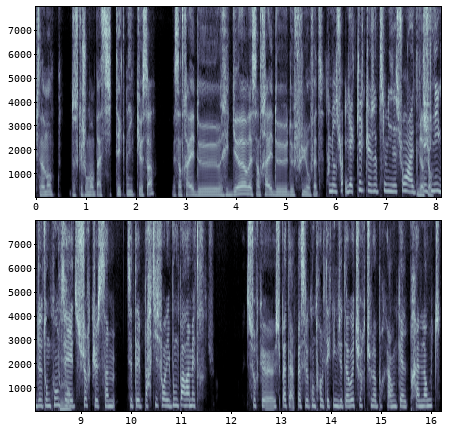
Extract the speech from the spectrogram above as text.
finalement de ce que je comprends pas si technique que ça, mais c'est un travail de rigueur et c'est un travail de, de flux en fait. Bien sûr, il y a quelques optimisations Bien sûr. techniques de ton compte Toujours. et être sûr que ça, c'était parti sur les bons paramètres. tu sûr que, je sais pas, t'as passé le contrôle technique de ta voiture, tu vois, pour qu'elle prenne la route.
